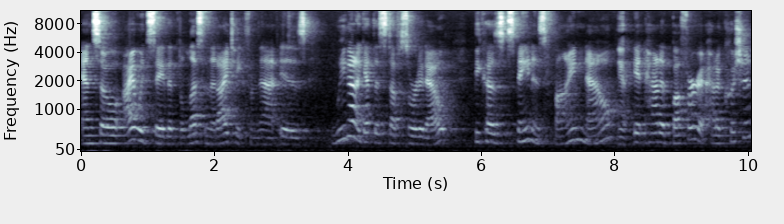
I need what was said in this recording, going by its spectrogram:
And so I would say that the lesson that I take from that is we got to get this stuff sorted out because Spain is fine now. Yeah. It had a buffer, it had a cushion.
